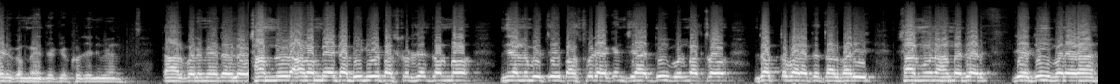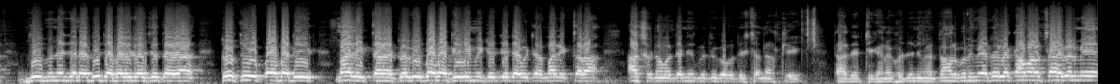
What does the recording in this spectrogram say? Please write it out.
এরকম মেয়েদেরকে খুঁজে নেবেন। তারপরে মেয়েটা হলো সামনুর আলম, মেয়েটা বিবিএ পাস করেছে, জন্ম নিরানব্বইতে পাসপোর্ট এক ইঞ্চি আর দুই বোন মাত্র। দত্তপাড়াতে তার বাড়ি শারমুন আহমেদের, যে দুই বোনেরা, দুই বোনের জন্য দুইটা বাড়ি রয়েছে, তারা টোকিও প্রপার্টির মালিক, তারা টোকিও প্রপার্টি লিমিটেড যেটা ওইটার মালিক তারা। আসুন আমাদের নির্ভরযোগ্য প্রতিষ্ঠান আসলে তাদের ঠিকানা খুঁজে নেবেন তারপরে মেয়েটা হলো কামাল সাহেবের মেয়ে।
